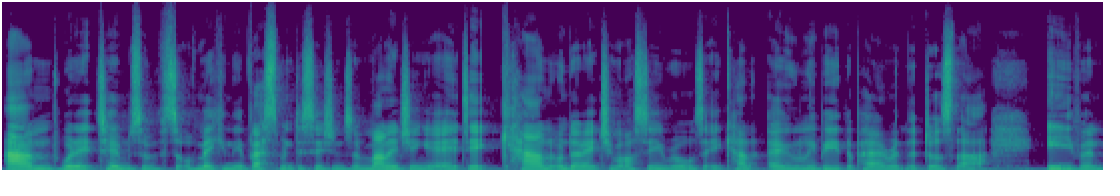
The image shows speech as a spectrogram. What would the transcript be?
And when it terms of sort of making the investment decisions and managing it, it can under HMRC rules, it can only be the parent that does that, even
